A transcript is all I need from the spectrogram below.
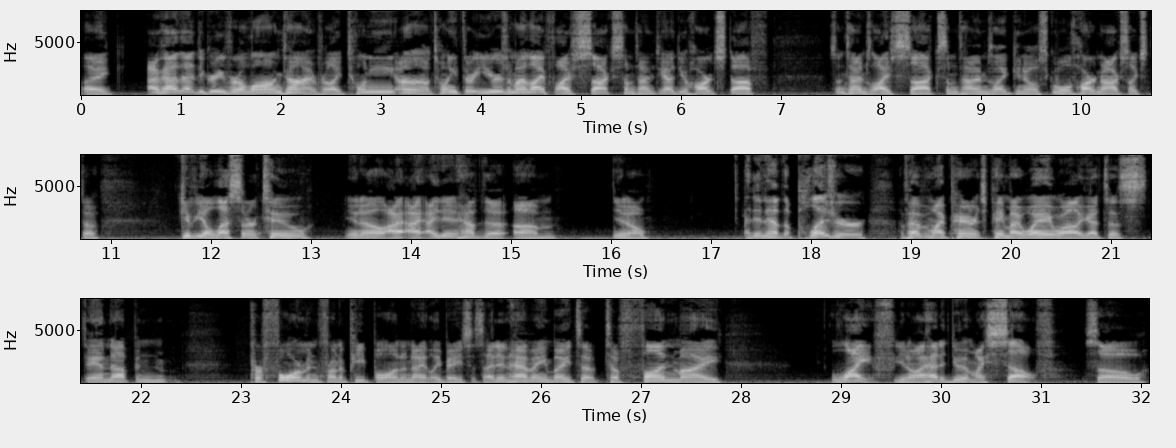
Like, I've had that degree for a long time, for like 20, I don't know, 23 years of my life. Life sucks. Sometimes you got to do hard stuff. Sometimes life sucks. Sometimes, like, you know, School of Hard Knocks likes to give you a lesson or two. You know, I, I, I didn't have the, um, you know, I didn't have the pleasure of having my parents pay my way while I got to stand up and perform in front of people on a nightly basis. I didn't have anybody to, to fund my life. You know, I had to do it myself. So,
